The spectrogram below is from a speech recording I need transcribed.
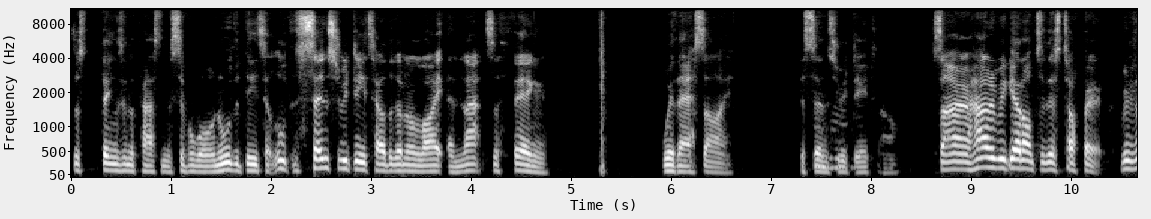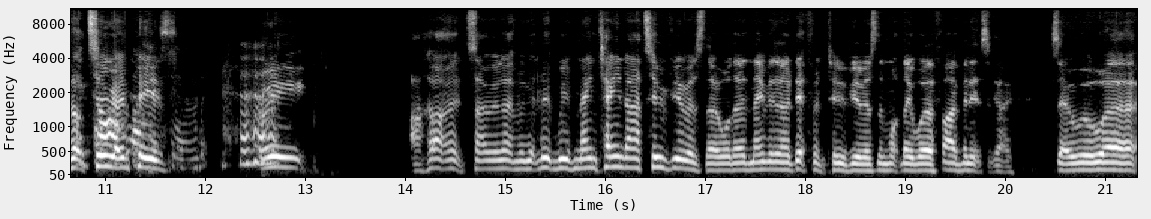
just things in the past and the Civil War and all the detail, all the sensory detail they're going to like, and that's a thing with SI, the sensory mm-hmm. detail. So how did we get onto this topic? We've got it's two MPs. we, I can't. So we've maintained our two viewers though, although maybe they're different two viewers than what they were five minutes ago. So we'll uh,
